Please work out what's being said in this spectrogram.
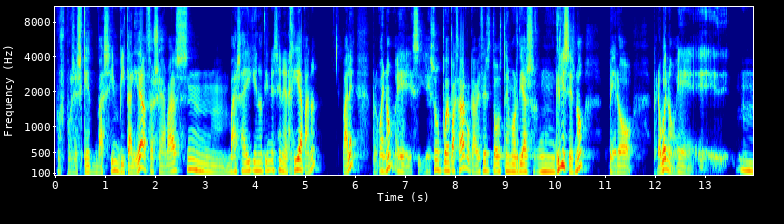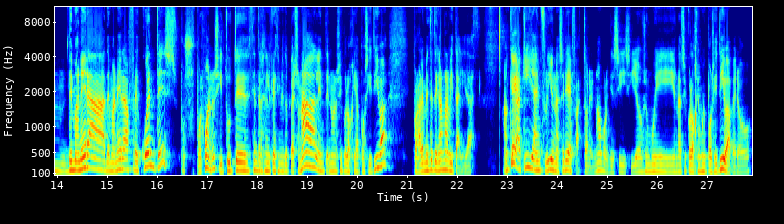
pues, pues es que vas sin vitalidad, o sea, vas, mm, vas ahí que no tienes energía para nada. ¿Vale? Pero bueno, eh, eso puede pasar porque a veces todos tenemos días mm, grises, ¿no? Pero, pero bueno, eh, eh Mm, de manera, de manera frecuente, pues, pues bueno, si tú te centras en el crecimiento personal, en tener una psicología positiva, probablemente tengas más vitalidad. Aunque aquí ya influye una serie de factores, ¿no? Porque sí, si yo soy muy una psicología muy positiva, pero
